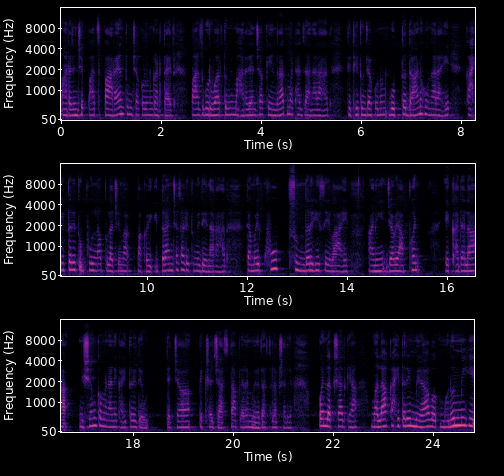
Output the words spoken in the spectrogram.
महाराजांचे पाच पारायण तुमच्याकडून घडत आहेत पाच गुरुवार तुम्ही महाराजांच्या केंद्रात मठात जाणार आहात. तिथे तुमच्याकडून गुप्त दान होणार आहे. काहीतरी तू फुल ना फुलाची मा पाकळी इतरांच्यासाठी तुम्ही देणार आहात. त्यामुळे खूप सुंदर ही सेवा आहे. आणि ज्यावेळी आपण एखाद्याला निशंक मनाने काहीतरी देऊ त्याच्यापेक्षा जास्त आपल्याला मिळत असतं लक्षात घ्या. पण लक्षात घ्या मला काहीतरी मिळावं म्हणून मी हे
